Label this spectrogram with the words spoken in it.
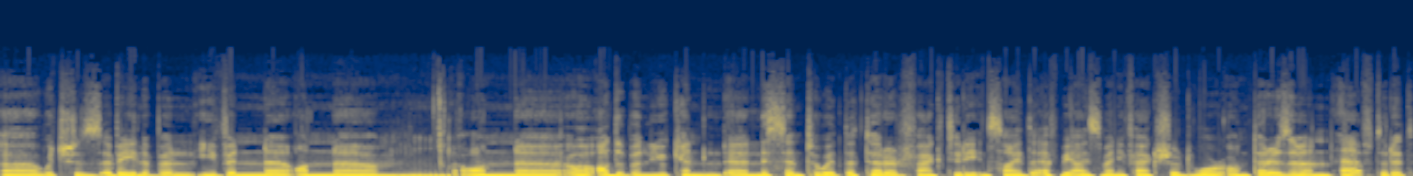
uh, which is available even uh, on um, on uh, Audible. You can uh, listen to it, "The Terror Factory Inside the FBI's Manufactured War on Terrorism." And after it,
